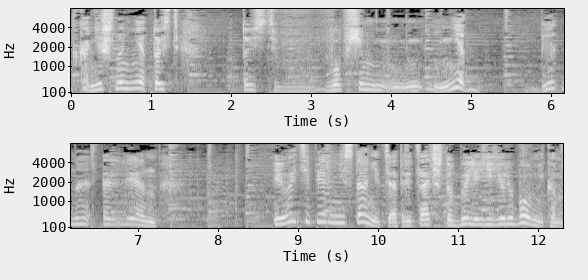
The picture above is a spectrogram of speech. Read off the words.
Конечно, нет. То есть... То есть, в общем, нет. Бедная Элен...» И вы теперь не станете отрицать, что были ее любовником.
